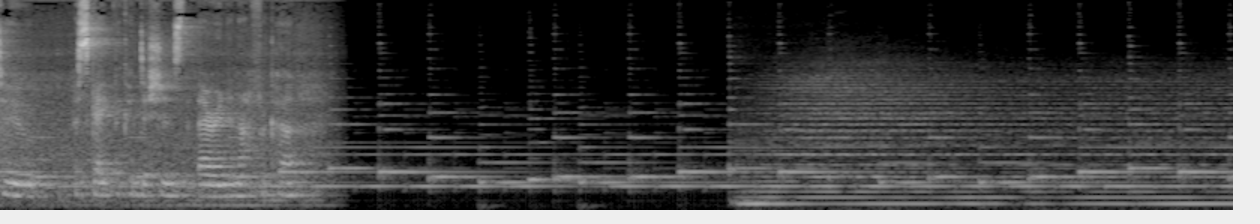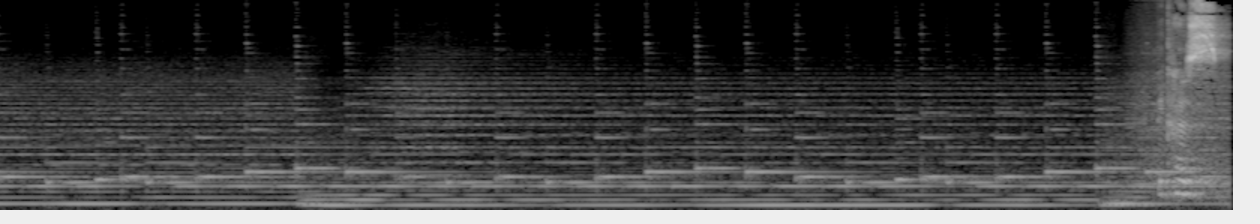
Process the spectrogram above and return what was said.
to escape the conditions that they're in in Africa because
